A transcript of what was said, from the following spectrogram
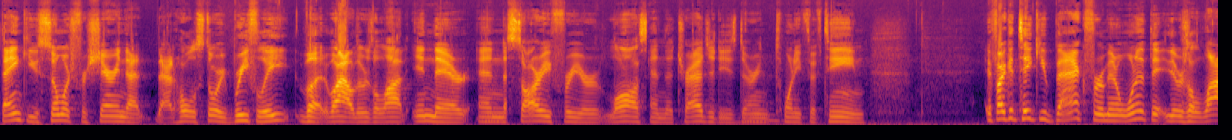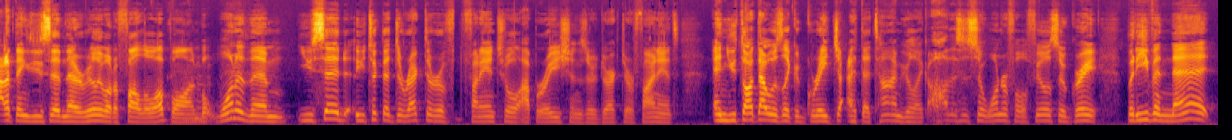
Thank you so much for sharing that that whole story briefly, but wow, there was a lot in there and sorry for your loss and the tragedies during mm-hmm. 2015 if I could take you back for a minute, one of the th- there was a lot of things you said that I really want to follow up on, but mm-hmm. one of them you said you took the director of financial operations or director of finance, and you thought that was like a great job at that time. You're like, oh, this is so wonderful, it feels so great. But even that,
